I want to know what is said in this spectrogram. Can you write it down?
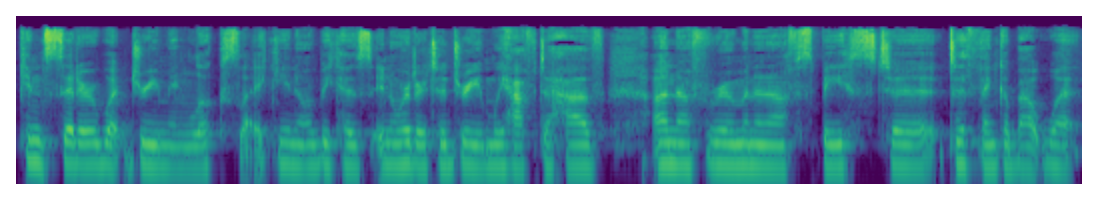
consider what dreaming looks like, you know, because in order to dream we have to have enough room and enough space to to think about about what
